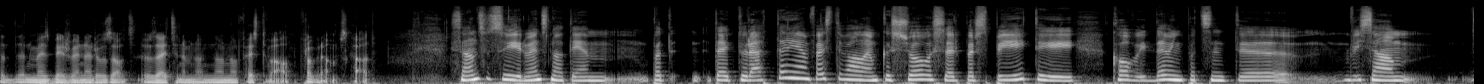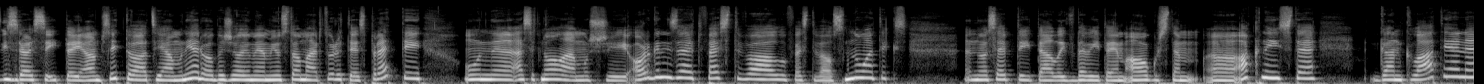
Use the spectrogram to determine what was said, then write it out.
tad mēs bieži vien arī uzauc, uzaicinām no, no, no festivāla programmas kādu. Sansusi ir viens no tiem pat teiktu retajiem festivāliem, kas šovasar par spīti Covid-19 visām izraisītajām situācijām un ierobežojumiem jūs tomēr turaties pretī un e, esat nolēmuši organizēt festivālu. Festivāls notiks no 7. līdz 9. augustam uh, Aknīstē, gan klātienē,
